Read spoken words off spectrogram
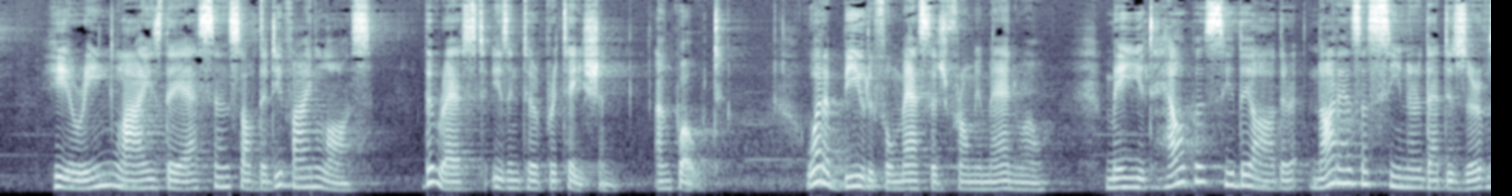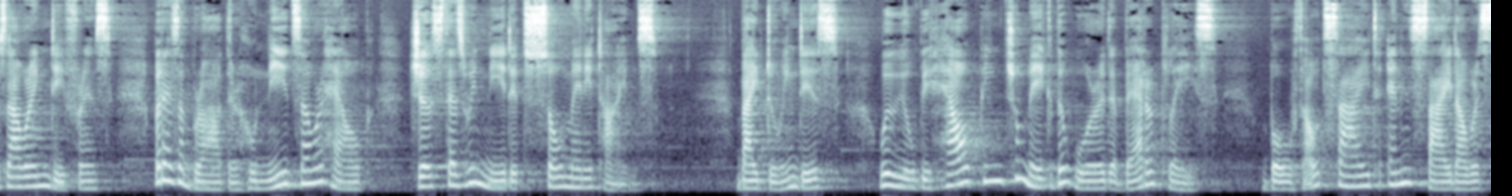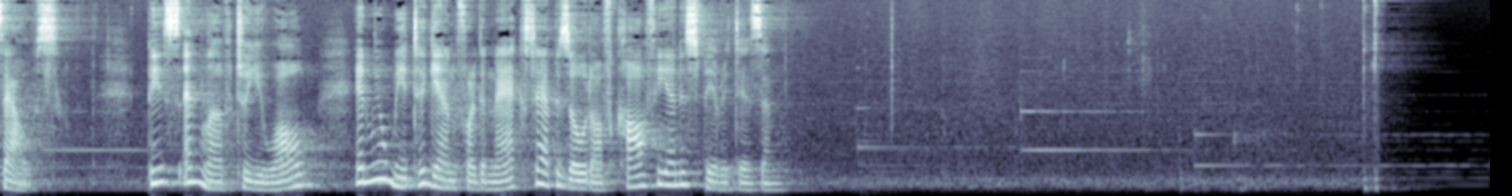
Herein lies the essence of the divine laws. The rest is interpretation. Unquote. What a beautiful message from Emmanuel. May it help us see the other not as a sinner that deserves our indifference, but as a brother who needs our help just as we need it so many times. By doing this, we will be helping to make the world a better place, both outside and inside ourselves. Peace and love to you all, and we'll meet again for the next episode of Coffee and Spiritism.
